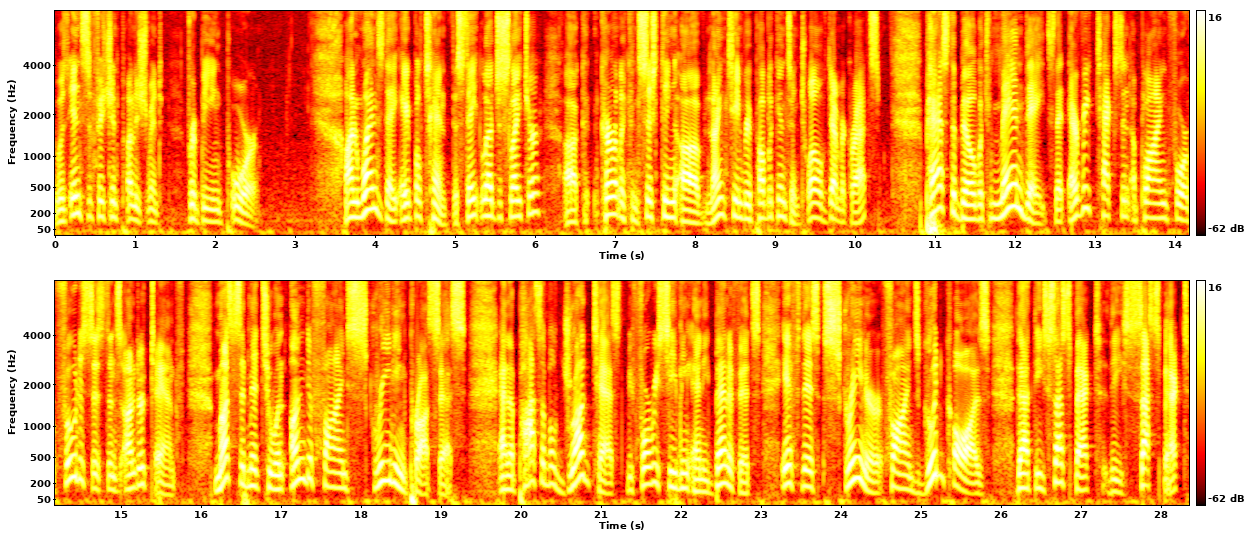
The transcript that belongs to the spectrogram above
It was insufficient punishment for being poor. On Wednesday, April 10th, the state legislature, uh, currently consisting of 19 Republicans and 12 Democrats, passed a bill which mandates that every Texan applying for food assistance under TANF must submit to an undefined screening process and a possible drug test before receiving any benefits if this screener finds good cause that the suspect, the suspect,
